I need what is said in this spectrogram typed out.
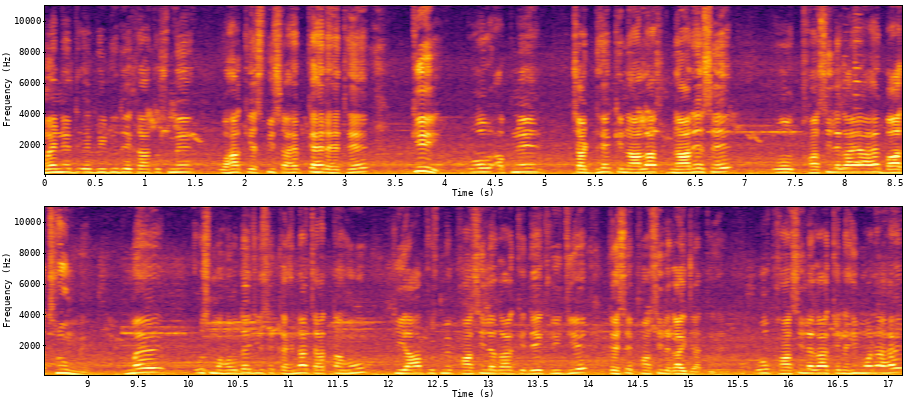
मैंने एक वीडियो देखा था उसमें वहाँ के एसपी साहब कह रहे थे कि वो अपने चड्ढे के नाला, नारे से वो फांसी लगाया है बाथरूम में। मैं उस महोदय जी से कहना चाहता हूँ कि आप उसमें फांसी लगा के देख लीजिए कैसे फांसी लगाई जाती है। वो फांसी लगा के नहीं मरा है,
